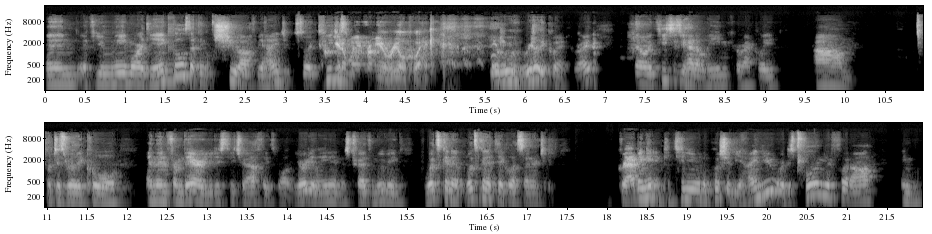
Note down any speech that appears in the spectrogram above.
And if you lean more at the ankles, that thing will shoot off behind you. So it get teaches away from you real quick to move really quick, right? So it teaches you how to lean correctly, um, which is really cool. And then from there, you just teach your athletes, well, you're already leaning, this tread's moving. What's gonna what's gonna take less energy? Grabbing it and continuing to push it behind you, or just pulling your foot off and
